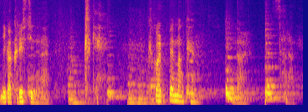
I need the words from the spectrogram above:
네가 그릴 수 있는 한 크게. 그걸 뺀 만큼 널 사랑해.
